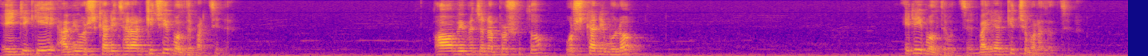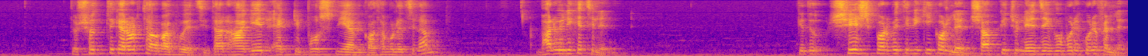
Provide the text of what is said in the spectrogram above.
এইটিকে আমি উস্কানি ছাড়া আর কিছুই বলতে পারছি না। অবিবেচনা প্রসূত, উস্কানিমূলক। এটাই বলতে হচ্ছে, বাইরে আর কিছু বলা যাচ্ছে না। তো সত্যিকার অর্থে অবাক হয়েছি, তার আগের একটি পোস্ট নিয়ে আমি কথা বলেছিলাম। ভালোই লিখেছিলেন। কিন্তু শেষ পর্বে তিনি কি করলেন? সব কিছু লেজে গোবরে করে ফেললেন।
